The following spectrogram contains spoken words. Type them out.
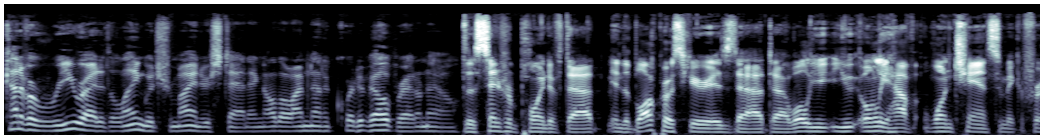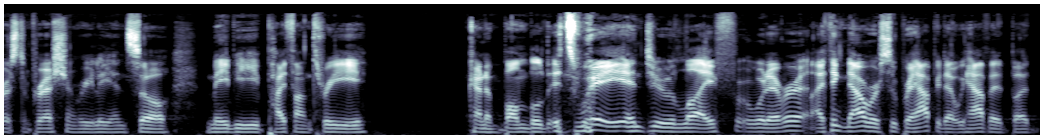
kind of a rewrite of the language, from my understanding, although I'm not a core developer. I don't know. the central point of that in the blog post here is that uh, well, you, you only have one chance to make a first impression, really, and so maybe Python three kind of bumbled its way into life or whatever. I think now we're super happy that we have it, but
